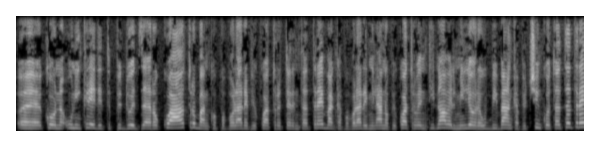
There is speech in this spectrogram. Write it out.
eh, con Unicredit più 2,04, Banco Popolare più 4,33, Banca Popolare Milano più 4,29, il migliore UB Banca più 5,83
